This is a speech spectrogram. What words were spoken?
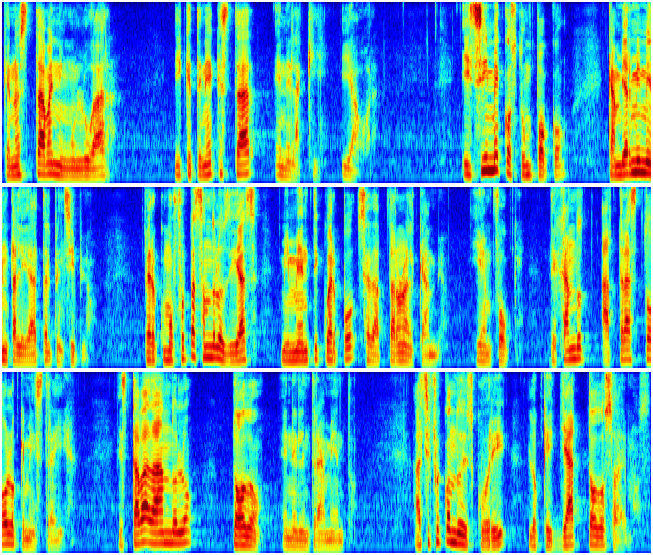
que no estaba en ningún lugar y que tenía que estar en el aquí y ahora. Y sí me costó un poco cambiar mi mentalidad al principio, pero como fue pasando los días, mi mente y cuerpo se adaptaron al cambio y enfoque, dejando atrás todo lo que me distraía. Estaba dándolo todo en el entrenamiento. Así fue cuando descubrí lo que ya todos sabemos,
